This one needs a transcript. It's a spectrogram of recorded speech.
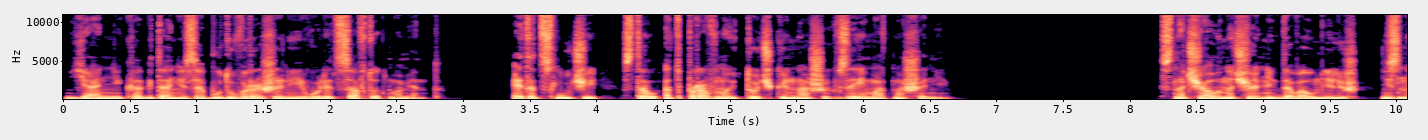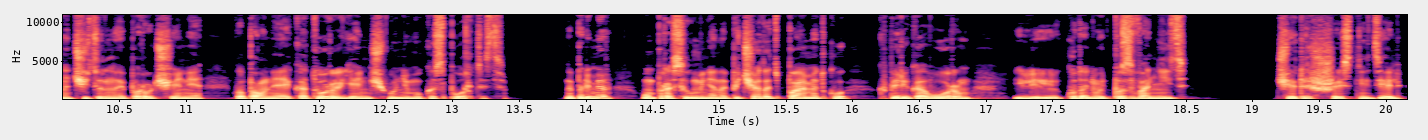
Я никогда не забуду выражение его лица в тот момент. Этот случай стал отправной точкой наших взаимоотношений. Сначала начальник давал мне лишь незначительные поручения, выполняя которые я ничего не мог испортить. Например, он просил меня напечатать памятку к переговорам или куда-нибудь позвонить. Через шесть недель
